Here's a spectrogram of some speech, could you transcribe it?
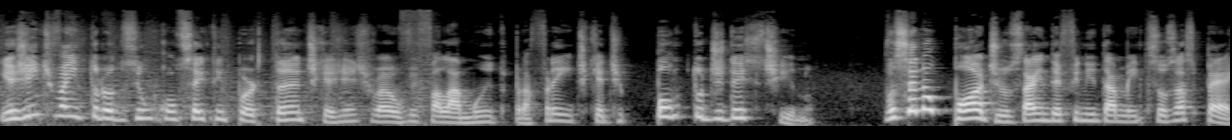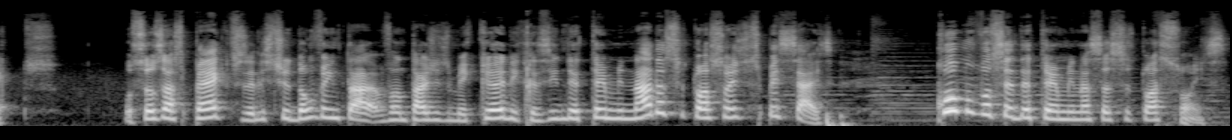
E a gente vai introduzir um conceito importante que a gente vai ouvir falar muito pra frente, que é de ponto de destino. Você não pode usar indefinidamente seus aspectos. Os seus aspectos, eles te dão vantagens mecânicas em determinadas situações especiais. Como você determina essas situações?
